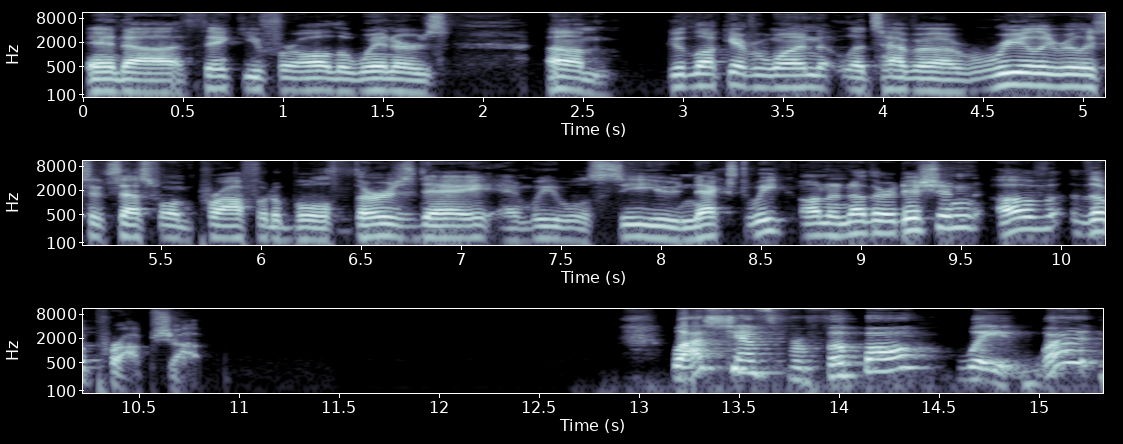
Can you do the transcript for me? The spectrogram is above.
and uh, thank you for all the winners. Um, Good luck, everyone. Let's have a really, really successful and profitable Thursday, and we will see you next week on another edition of The Prop Shop. Last chance for football? Wait, what?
